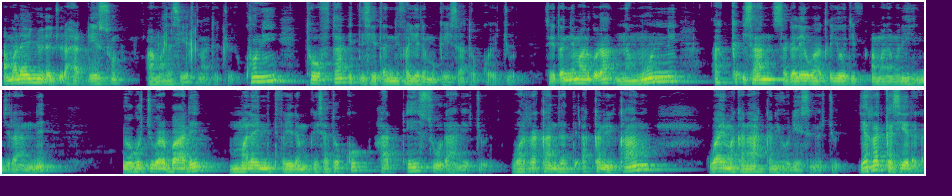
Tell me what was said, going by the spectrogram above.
amala eenyudha jechuudha. Hadheessuun amala seexanaati jechuudha. Kuni tooftaa itti seexanni fayyadamu keessaa tokko jechuudha. Seexanni maal godhaa? Namoonni akka isaan sagalee waaqayyootiif amanamanii hin jiraanne yoo gochuu barbaade mala inni itti fayyadamu keessaa tokko hadheessuudhaan jechuudha. Warra kaan irratti akka nuyi kaanu waa'ee makanaa akka nuyi odeessinu jechuudha. Jarri akkasii dhaqa.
